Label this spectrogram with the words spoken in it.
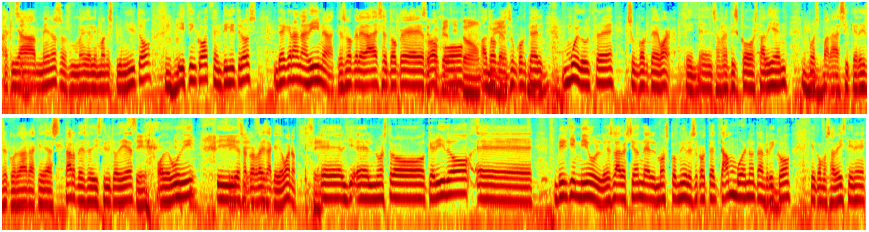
aquí ya menos, es medio limón exprimidito, y 5 centilitros de granadina, que es lo que le da ese toque Ese rojo toquecito, a tope. Es un cóctel muy dulce, es un cóctel, bueno, en fin, en San Francisco está bien, pues para si queréis recordar aquellas tardes de Distrito 10 Sí. o de Woody y Sí, os acordáis de aquello. Bueno, el, el- nuestro querido eh, Virgin Mule es la versión del Moscow Mule, ese cóctel tan bueno, tan rico, Mm. que como sabéis tiene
